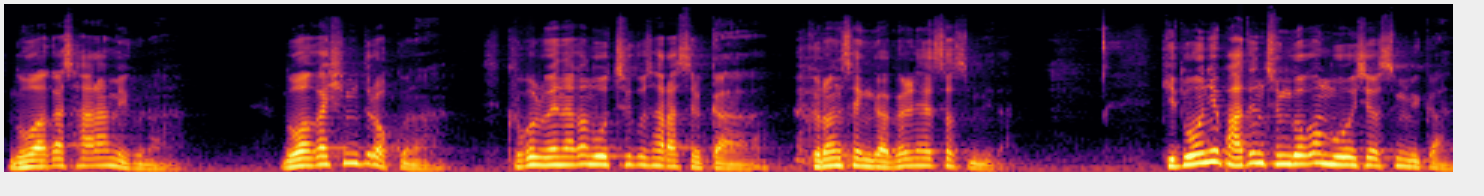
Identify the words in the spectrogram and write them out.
노아가 사람이구나. 노아가 힘들었구나. 그걸 왜 내가 놓치고 살았을까? 그런 생각을 했었습니다. 기도원이 받은 증거가 무엇이었습니까?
